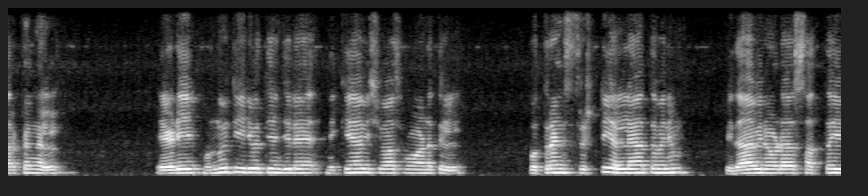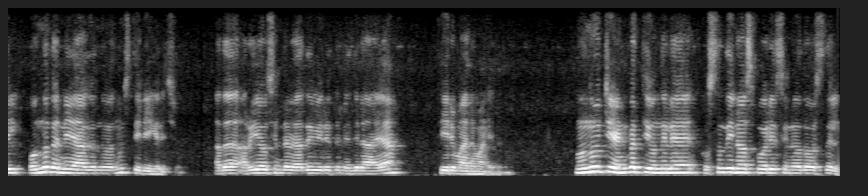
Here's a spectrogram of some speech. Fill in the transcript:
തർക്കങ്ങൾ എ ഡി മുന്നൂറ്റി ഇരുപത്തിയഞ്ചിലെ നിക്കയ വിശ്വാസ പ്രമാണത്തിൽ പുത്രൻ സൃഷ്ടിയല്ലാത്തവനും പിതാവിനോട് സത്തയിൽ ഒന്നു തന്നെയാകുന്നുവെന്നും സ്ഥിരീകരിച്ചു. അത് അറിയോസിന്റെ വേദവീര്യത്തിനെതിരായ തീരുമാനമായിരുന്നു. മുന്നൂറ്റി എൺപത്തി ഒന്നിലെ കുസ്തന്തിനോസ് പോലീസ് സിനോദോസിൽ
